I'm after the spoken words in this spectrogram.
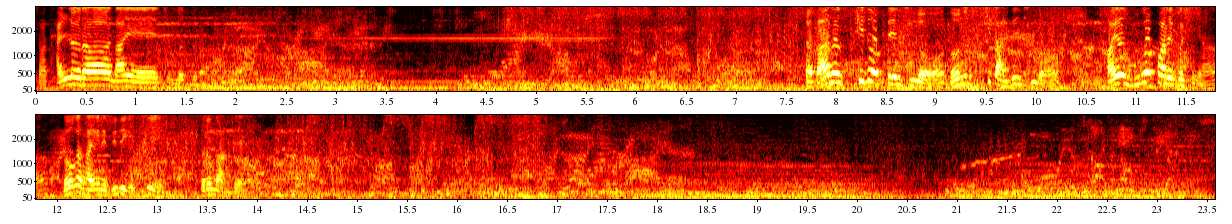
자, 달려라, 나의 질럿들아. 자, 나는 스피드업 된 질럿, 너는 스피드 안 된 질럿. 과연 누가 빠를 것이냐? 너가 당연히 느리겠지? 그러면 안 돼. My life for hire. You've not enough the enemies.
